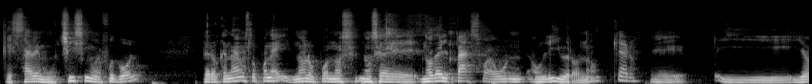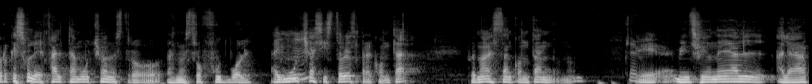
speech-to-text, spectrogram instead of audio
que sabe muchísimo de fútbol, pero que nada más lo pone ahí, no, lo pone, no, se- no, se- no da el paso a un, a un libro, ¿no? Claro. Y yo creo que eso le falta mucho a nuestro, a nuestro fútbol. Hay muchas historias para contar, pero no las están contando, ¿no? Claro. Eh, mencioné al, a la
